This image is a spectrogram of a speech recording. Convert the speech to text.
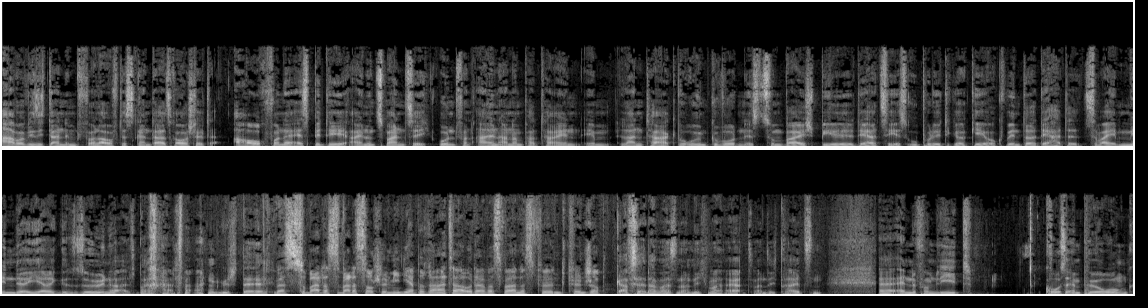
aber wie sich dann im Verlauf des Skandals rausstellte, auch von der SPD 21 und von allen anderen Parteien im Landtag berühmt geworden ist zum Beispiel der CSU-Politiker Georg Winter, der hatte zwei minderjährige Söhne als Berater angestellt. Was war das? War das Social Media Berater oder was war das für, für ein Job? Gab's ja damals noch nicht mal, ja, 2013. Äh, Ende vom Lied. Große Empörung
